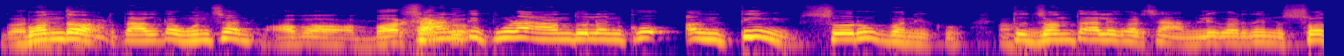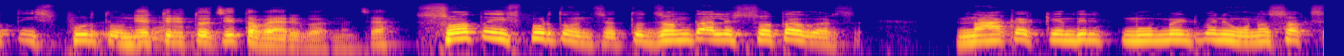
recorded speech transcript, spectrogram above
बन्द हडताल त हुन्छ नि। अब शान्तिपूर्ण आन्दोलनको अन्तिम स्वरूप भनेको त्यो जनताले गर्छ हामीले गर्दैनौँ। स्वतस्फूर्त हुन्छ। नेतृत्व चाहिँ तपाईँहरू गर्नुहुन्छ? स्वतस्फूर्त हुन्छ। त्यो जनताले स्वतः गर्छ। नाका केन्द्रित मुभमेन्ट पनि हुनसक्छ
